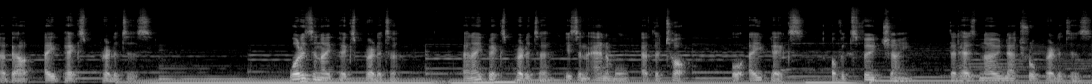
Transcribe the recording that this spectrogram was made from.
about apex predators. What is an apex predator? An apex predator is an animal at the top, or apex, of its food chain that has no natural predators.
